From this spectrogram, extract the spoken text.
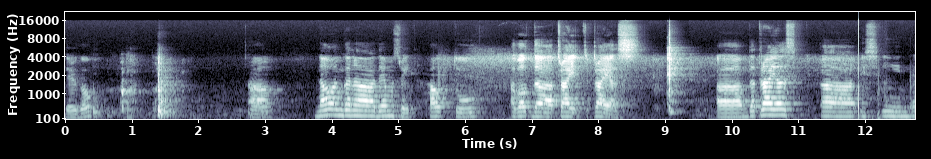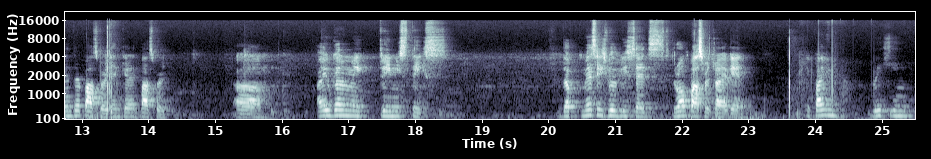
There you go. Uh, now I'm gonna demonstrate how to about the tri trials. Um, the trials uh, is in enter password and current password. Um, I'm gonna make three mistakes. The message will be said wrong password try again. If I'm reach in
